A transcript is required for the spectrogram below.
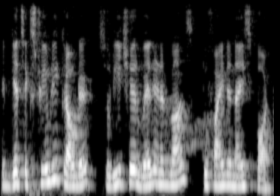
It gets extremely crowded so reach here well in advance to find a nice spot.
